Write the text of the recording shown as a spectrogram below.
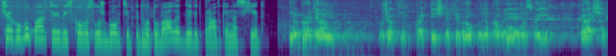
Чергову партію військовослужбовців підготували для відправки на схід. Ми протягом вже практично півроку направляємо своїх кращих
